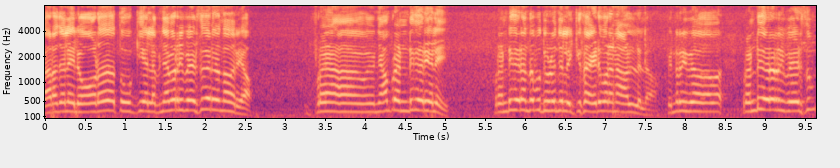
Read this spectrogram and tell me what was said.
കാരണം വെച്ചാലേ ലോഡ് തൂക്കിയല്ല. ഞാൻ റിവേഴ്സ് കയറി എന്താണെന്നറിയാം ഞാൻ ഫ്രണ്ട് കയറിയാലേ ഫ്രണ്ട് കയറി എന്താ ബുദ്ധിമുട്ടൊന്നുമില്ല എനിക്ക് സൈഡ് പറയാൻ ആളില്ലല്ലോ. പിന്നെ ഫ്രണ്ട് കയറി റിവേഴ്സും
